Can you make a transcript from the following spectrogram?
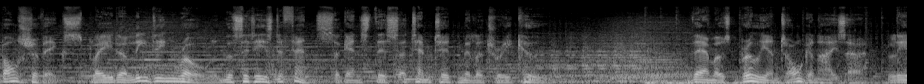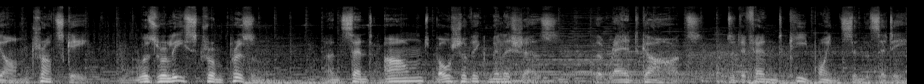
Bolsheviks played a leading role in the city's defense against this attempted military coup. Their most brilliant organizer, Leon Trotsky, was released from prison and sent armed Bolshevik militias, the Red Guards, to defend key points in the city.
